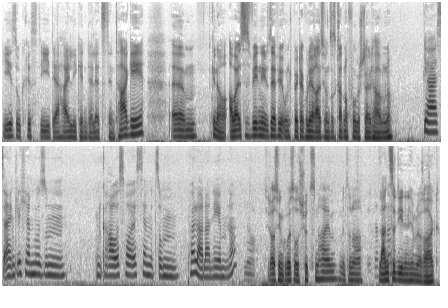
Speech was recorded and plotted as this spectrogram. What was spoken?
Jesu Christi, der Heiligen der letzten Tage. Ähm, genau, aber es ist wenig, sehr viel unspektakulärer, als wir uns das gerade noch vorgestellt haben, ne? Ja, ist eigentlich ja nur so ein, ein graues Häuschen mit so einem Pöller daneben, ne? Ja. Sieht aus wie ein größeres Schützenheim mit so einer Lanze, die in den Himmel ragt.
